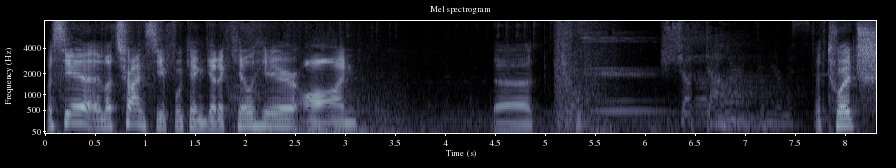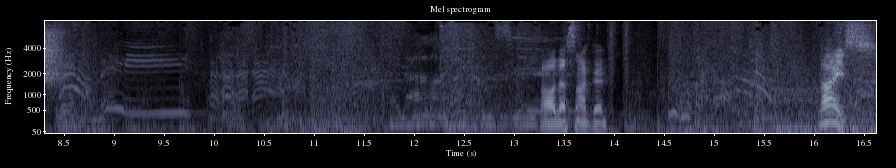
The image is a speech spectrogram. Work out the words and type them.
Let's see. Uh, let's try and see if we can get a kill here on the Shut down. from your the Twitch. An ally has been slain. Oh, that's not good. Nice.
